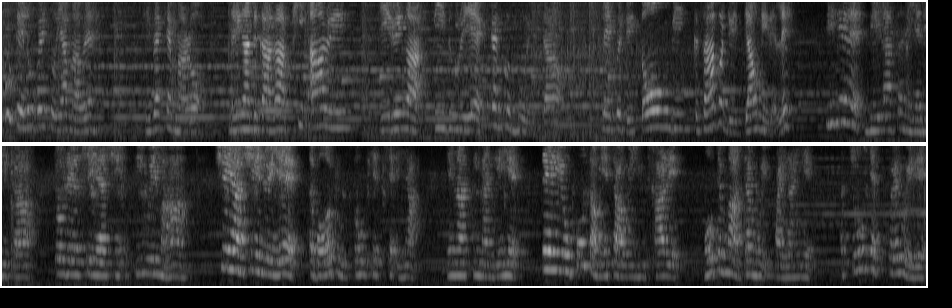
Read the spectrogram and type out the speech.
ဟုတ်တယ်လို့ပဲဆိုရမှာပဲဒီဘက်ခက်မှာတော့နိုင်ငံတကာကဖိအားတွေပြည်တွင်းကပြည်သူတွေရဲ့ကန့်ကွက်မှုတွေကြောင့်လှည့်ကွက်တွေတုံးပြီးကစားကွက်တွေပြောင်းနေတယ်လေပြီးခဲ့တဲ့မေလ12ရက်နေ့က total share ရှင်အစည်းအဝေးမှာ share ရှင်တွေရဲ့သဘောတူဆုံးဖြတ်ချက်အရရန်နာစီမံကိန်းရဲ့ တေယိုပို့ဆောင်ရေးတာဝန်ယူထားတဲ့မုတ်တမဓာတ်ငွေပိုင်လိုင်းရဲ့အကျိုးမြတ်ခွဲဝေတဲ့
